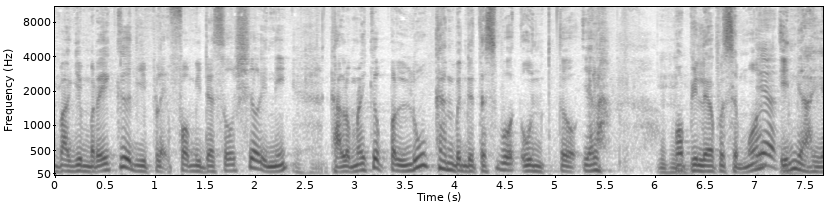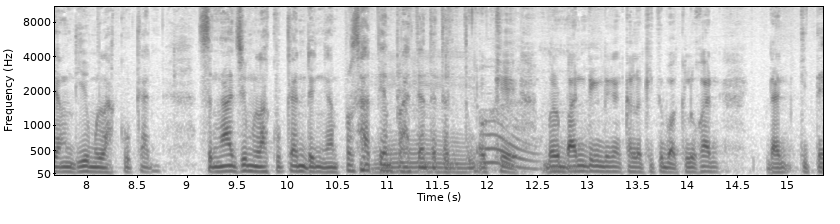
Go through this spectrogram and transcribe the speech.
bagi mereka di platform media sosial ini, kalau mereka perlukan benda tersebut untuk yalah popular apa semua, Ya. inilah yang dia melakukan. Sengaja melakukan dengan perhatian-perhatian tertentu. Okey, berbanding dengan kalau kita buat keluhan dan kita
